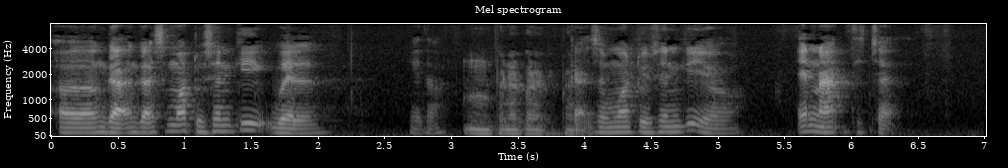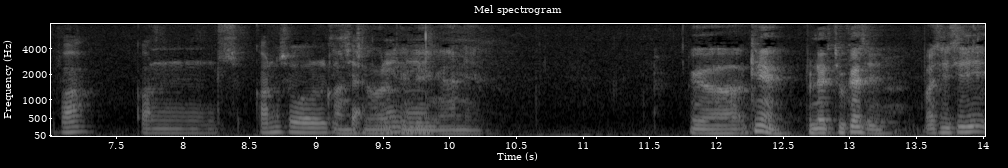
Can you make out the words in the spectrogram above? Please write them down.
eh, nggak nggak semua dosen ki well gitu Hmm, benar benar benar. nggak semua dosen ki ya enak dijak apa kons konsul dijak Konsul ini bimbingan ya. Ya gini, benar juga sih. Posisi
